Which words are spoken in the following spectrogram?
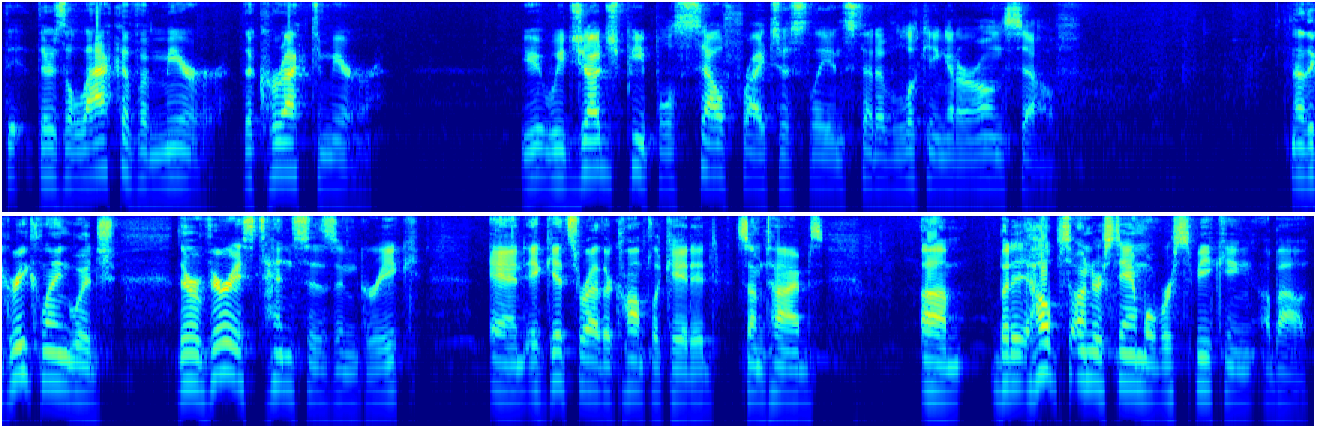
There's a lack of a mirror, the correct mirror. we judge people self righteously instead of looking at our own self. Now, the Greek language, there are various tenses in Greek, and it gets rather complicated sometimes, um, but it helps understand what we're speaking about.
